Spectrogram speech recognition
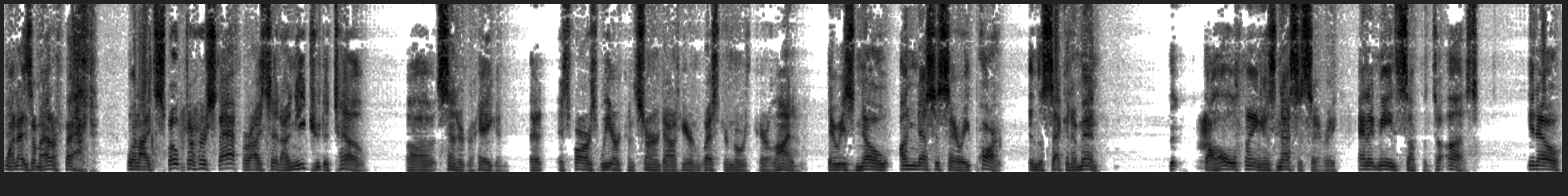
when, as a matter of fact, when I spoke to her staffer, I said, I need you to tell uh, Senator Hagan that as far as we are concerned out here in Western North Carolina, there is no unnecessary part in the Second Amendment. The, whole thing is necessary, and it means something to us. You know,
